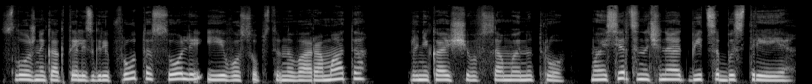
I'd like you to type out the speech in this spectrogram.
сложный коктейль из грейпфрута, соли и его собственного аромата, проникающего в самое нутро. Мое сердце начинает биться быстрее.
